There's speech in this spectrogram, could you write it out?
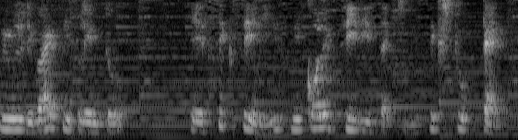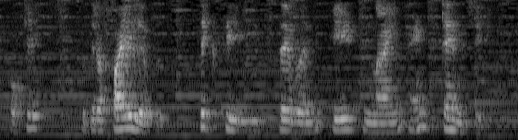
we will divide people into a 6 series, we call it series actually, 6 to 10, okay? So there are 5 levels, 6 series, 7, 8, 9 and 10 series.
